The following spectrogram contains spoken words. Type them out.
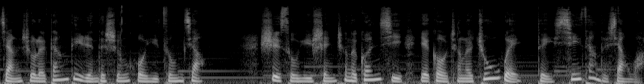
讲述了当地人的生活与宗教、世俗与神圣的关系，也构成了朱伟对西藏的向往。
